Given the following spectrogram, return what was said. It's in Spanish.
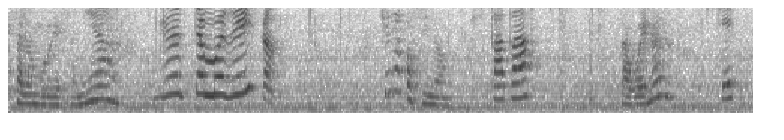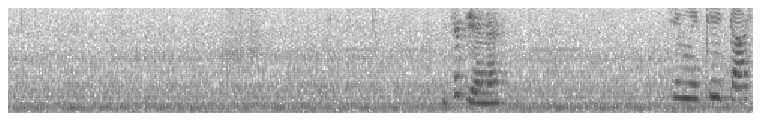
está la hamburguesa mía? Está muy rica. ¿Quién la cocinó? Papá, ¿Está buena? sí. ¿Y qué tiene? Chimititas.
